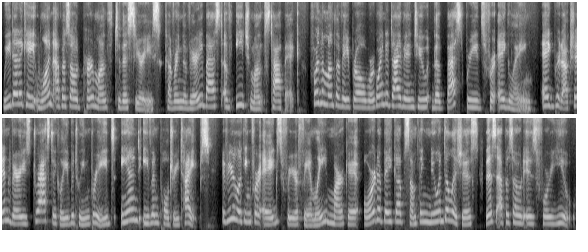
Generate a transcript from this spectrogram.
We dedicate one episode per month to this series, covering the very best of each month's topic. For the month of April, we're going to dive into the best breeds for egg laying. Egg production varies drastically between breeds and even poultry types. If you're looking for eggs for your family, market, or to bake up something new and delicious, this episode is for you.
